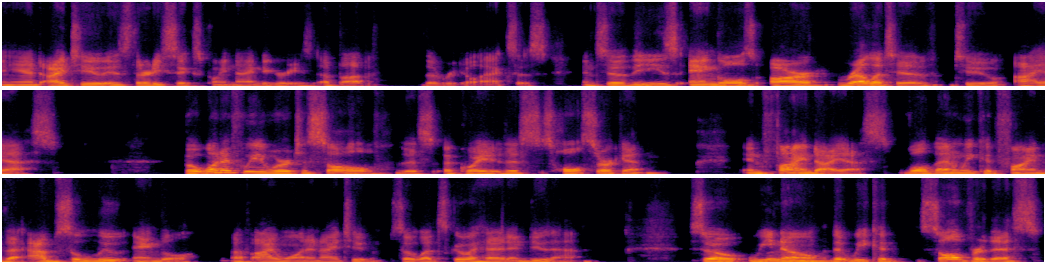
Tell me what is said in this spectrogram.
and I2 is 36.9 degrees above the real axis. And so these angles are relative to IS. But what if we were to solve this equate this whole circuit and find IS? Well, then we could find the absolute angle of I1 and I2. So let's go ahead and do that. So we know that we could solve for this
